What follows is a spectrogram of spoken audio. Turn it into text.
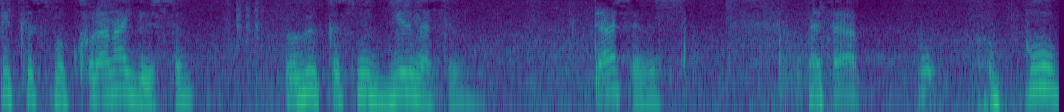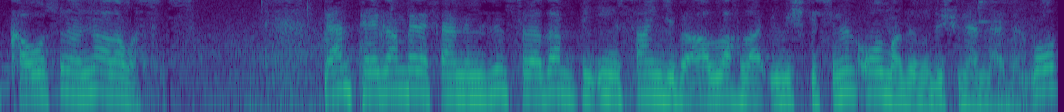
bir kısmı Kur'an'a girsin öbür kısmı girmesin derseniz mesela bu, bu kaosun önüne alamazsınız. Ben Peygamber Efendimizin sıradan bir insan gibi Allah'la ilişkisinin olmadığını düşünenlerden. O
